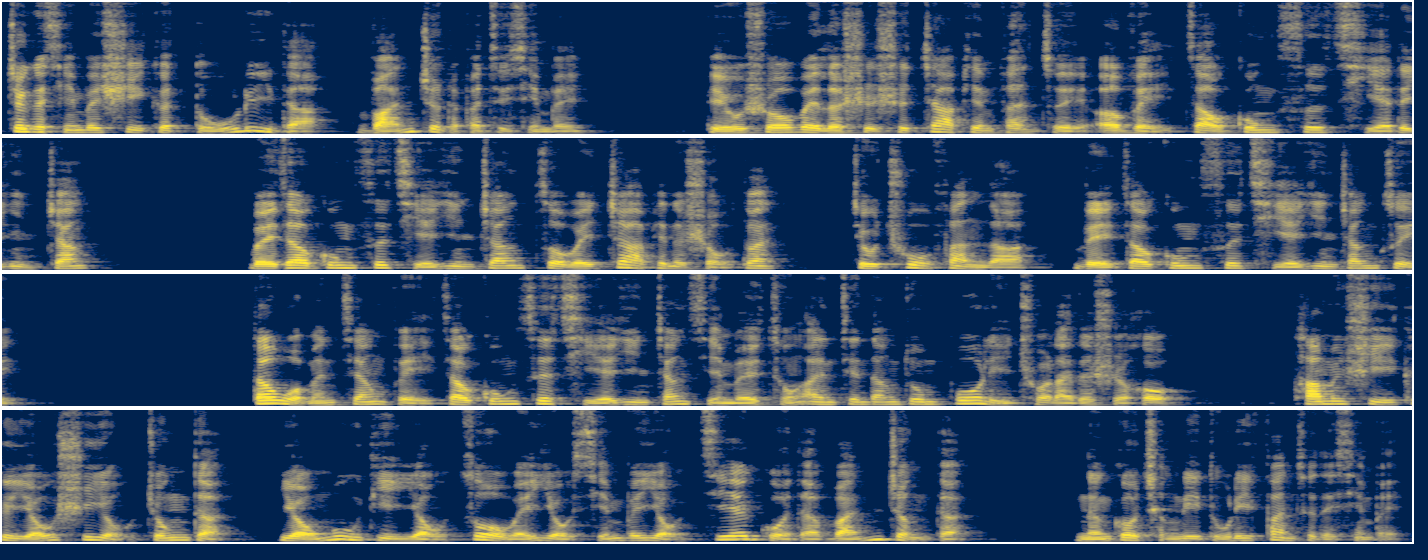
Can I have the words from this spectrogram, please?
这个行为是一个独立的、完整的犯罪行为。比如说，为了实施诈骗犯罪而伪造公司企业的印章，伪造公司企业印章作为诈骗的手段，就触犯了伪造公司企业印章罪。当我们将伪造公司企业印章行为从案件当中剥离出来的时候，他们是一个有始有终的、有目的、有作为、有行为、有结果的完整的。能够成立独立犯罪的行为，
